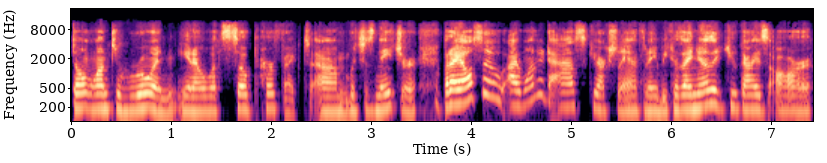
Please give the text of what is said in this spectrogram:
don't want to ruin you know what's so perfect um, which is nature. But i also i wanted to ask you actually anthony because i know that you guys are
